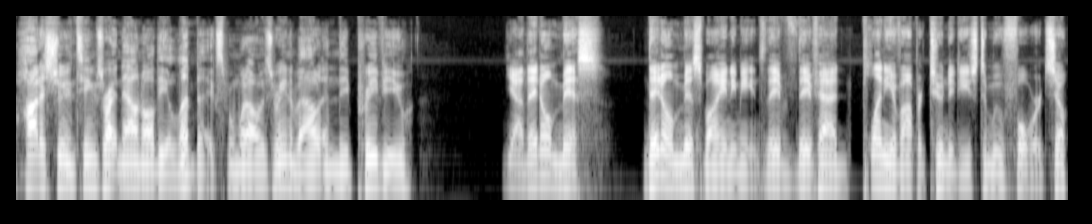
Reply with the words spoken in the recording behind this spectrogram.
hottest shooting teams right now in all the Olympics. From what I was reading about in the preview. Yeah, they don't miss. They don't miss by any means. They've they've had plenty of opportunities to move forward. So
